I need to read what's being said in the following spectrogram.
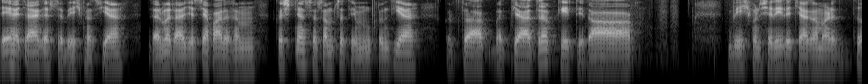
ದೇಹ ದೇಹತ್ಯಾಗಸ್ಯ ಭೀಷ್ಮಸ್ಯ ಧರ್ಮರಾಜಸ್ಯ ಪಾಲನಂ ಕೃಷ್ಣಸ್ವ ಸಂಸ್ಕೃತಿಂ ಕೃಂತ್ಯ ಕೃತ್ವಾ ಭಕ್ತ್ಯಾತ್ರ ಕೀರ್ತಿತ. ಭೀಷ್ಮರ ಶರೀರ ತ್ಯಾಗ ಮಾಡಿದ್ದು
